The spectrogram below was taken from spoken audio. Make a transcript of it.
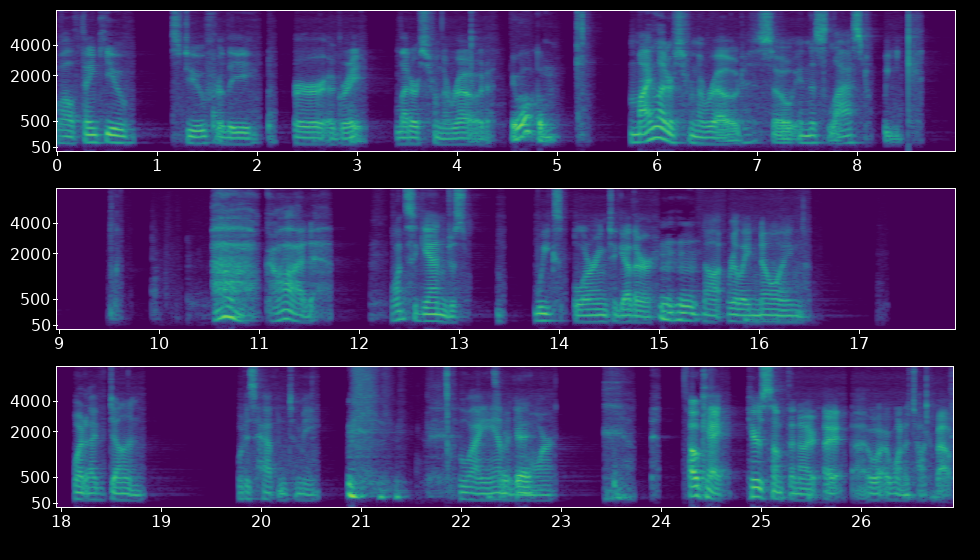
Well, thank you, Stu, for the for a great letters from the road. you're welcome. my letters from the road. So in this last week, oh God, once again, just weeks blurring together, hmm not really knowing what I've done, what has happened to me, who I am okay. anymore. Okay, here's something I, I, I, want to talk about.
